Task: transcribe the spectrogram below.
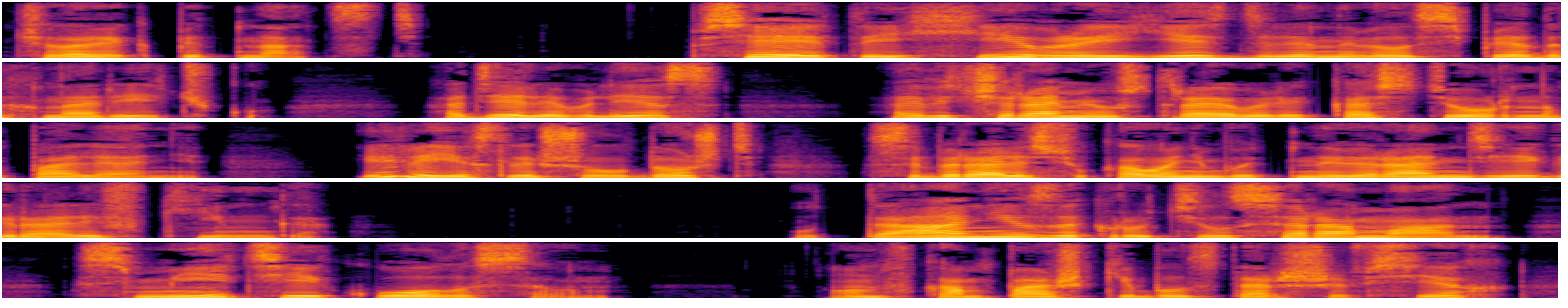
человек 15. Все этой хивры ездили на велосипедах на речку, ходили в лес, а вечерами устраивали костер на поляне, или, если шел дождь, собирались у кого-нибудь на веранде и играли в кинга. У Тани закрутился роман с Митей Колосовым. Он в компашке был старше всех —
